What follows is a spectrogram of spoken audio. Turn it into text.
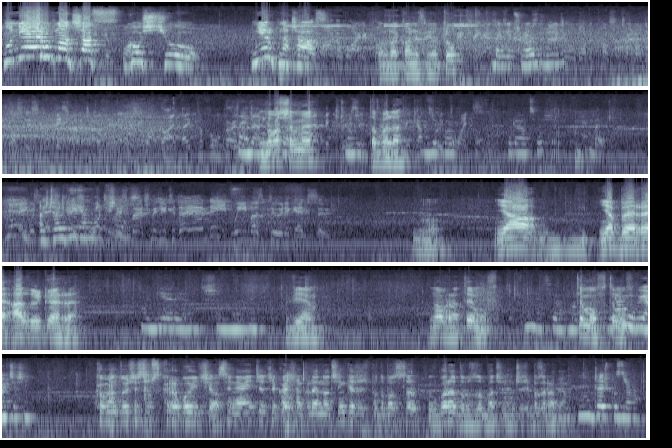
No nie rób na czas, gościu! Nie rób na czas. Dobra, koniec meczu. Będzie przychodni. No Zobaczymy tabelę. Będzie ko- ko- coś? Nie, Belgia. Ja muszę. No. Ja... Ja berę Algerę. Algieria to się mówi. Wiem. Dobra, ty mów. Nie, co? Ty mów, ty ja mów. mówiłem wcześniej. Komentujcie, subskrybujcie, oceniajcie, czekajcie na kolejne odcinki. Jeżeli się podoba, zostawcie w górę. Do zobaczenia, cześć, pozdrawiam. Cześć, pozdrawiam.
